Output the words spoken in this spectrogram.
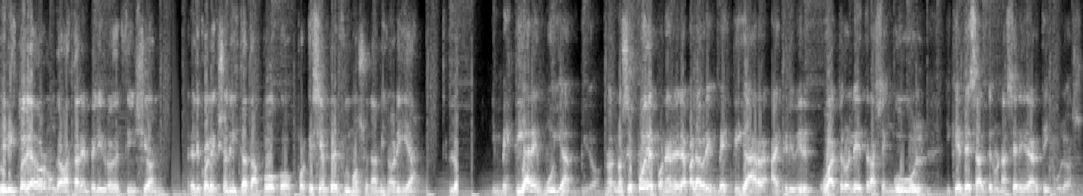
El historiador nunca va a estar en peligro de extinción, el coleccionista tampoco, porque siempre fuimos una minoría. Investigar es muy amplio. No, se puede ponerle la palabra investigar a escribir cuatro letras en Google y que te salten una serie de artículos.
